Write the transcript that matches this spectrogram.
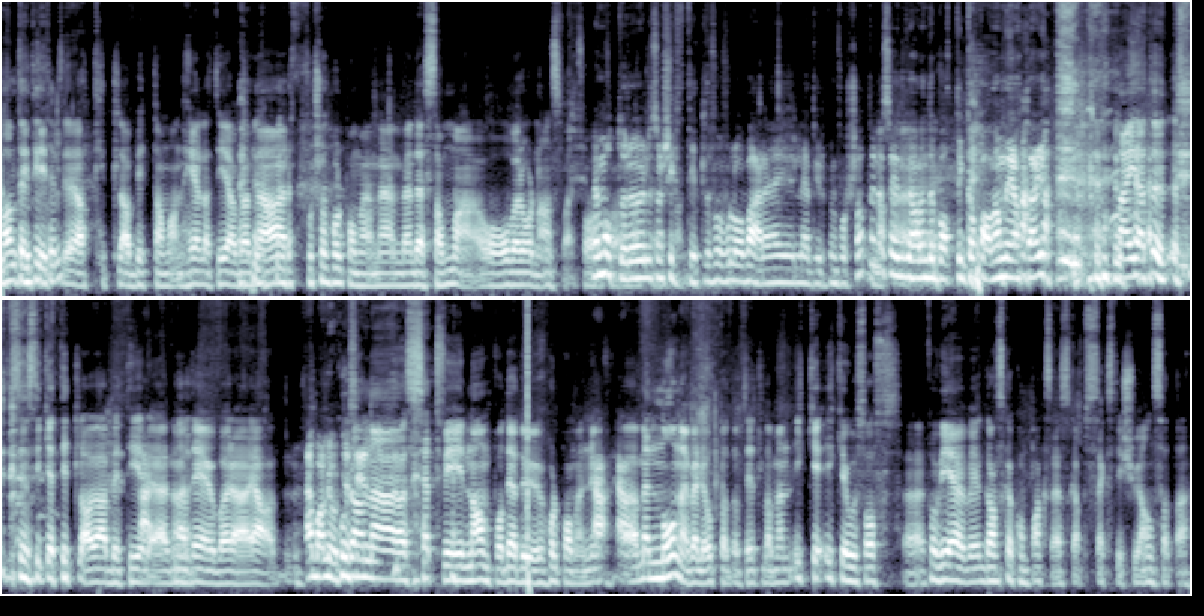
Annet enn tittel? Ja, titler bytter man hele tida, men jeg har fortsatt holdt på med, med, med det samme og overordna ansvar. For, Men Måtte du liksom skifte tittel for å få lov å være i ledergruppen fortsatt? Eller siden vi har en debatt i kampanje om det i dag? Nei, jeg, jeg syns ikke titler betyr nei, Det er jo bare ja, bare Hvordan eh, setter vi navn på det du holder på med nå? Ja, ja. Eh, Men noen er veldig opptatt av titler, men ikke, ikke hos oss. Eh, For vi vi er ganske kompakt selskap, 67 ansatte.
